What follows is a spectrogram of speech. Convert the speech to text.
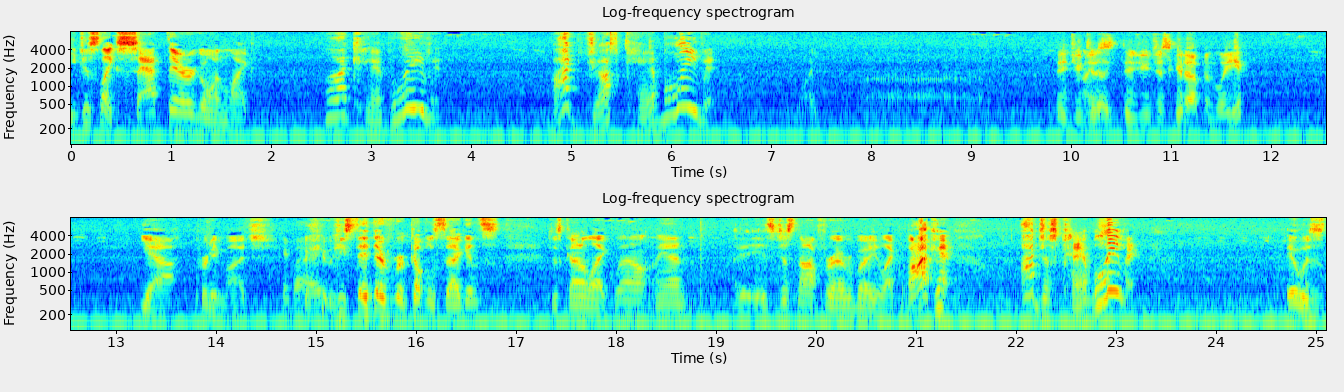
He just like sat there going like, I can't believe it. I just can't believe it. Like, uh, Did you I just did you just get up and leave? yeah, pretty much. Goodbye. he stayed there for a couple seconds, just kind of like, well, man, it's just not for everybody. Like, well, I can't, I just can't believe it. It was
